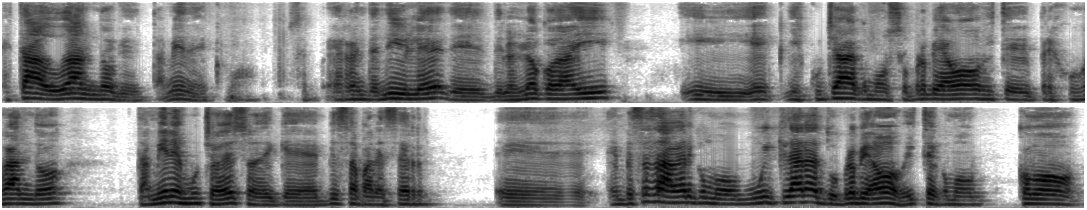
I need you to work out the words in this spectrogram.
estaba dudando, que también es como es reentendible, de, de los locos de ahí, y, y escuchaba como su propia voz, viste, prejuzgando. También es mucho de eso, de que empieza a aparecer, eh, empezás a ver como muy clara tu propia voz, viste, como, como,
